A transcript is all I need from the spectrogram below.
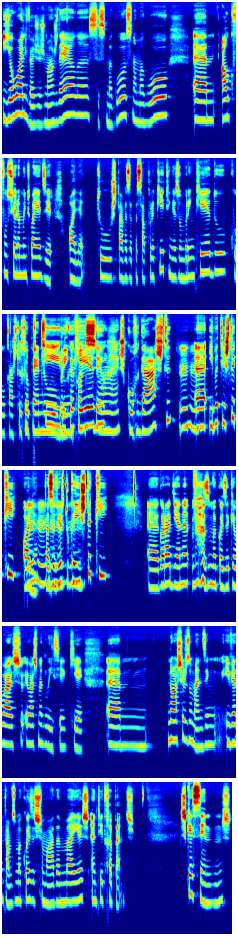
E eu olho, vejo as mãos dela, se se magoou, se não magoou. Um, algo que funciona muito bem é dizer: Olha, tu estavas a passar por aqui, tinhas um brinquedo, colocaste o teu pé no Repetir brinquedo, é? escorregaste Uhum. ah, e bateste aqui. Olha, Uhum, estás a ver, uhum, tu caíste aqui. Ah, agora a Diana faz uma coisa que eu acho, eu acho uma delícia, que é. um, nós, seres humanos, in- inventámos uma coisa chamada meias antiderrapantes esquecendo-nos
